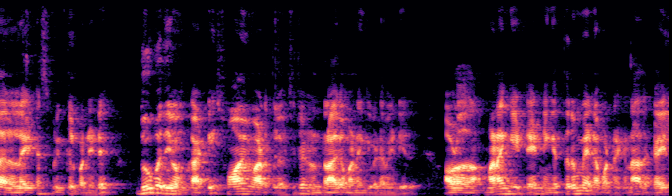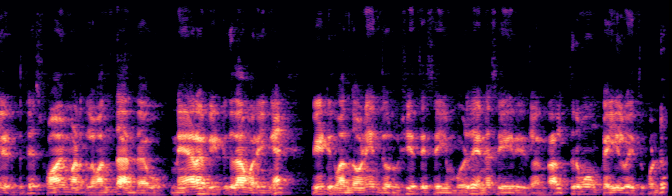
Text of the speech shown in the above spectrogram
அதில் லைட்டாக ஸ்ப்ரிங்கிள் பண்ணிவிட்டு தூபதீபம் காட்டி சுவாமி மாடத்தில் வச்சுட்டு நன்றாக வணங்கி விட வேண்டியது. அவ்வளோதான் வணங்கிட்டு நீங்கள் திரும்ப என்ன பண்ணுறீங்கன்னா அதை கையில் எடுத்துகிட்டு சுவாமி மடத்தில் வந்த அந்த நேராக வீட்டுக்கு தான் வரீங்க வீட்டுக்கு வந்தோடனே இந்த ஒரு விஷயத்தை செய்யும் பொழுது என்ன செய்கிறீர்கள் என்றால் திரும்பவும் கையில் வைத்துக்கொண்டு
